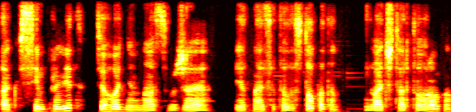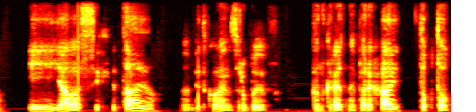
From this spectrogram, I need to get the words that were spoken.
Так, всім привіт! Сьогодні в нас вже 15 листопада 2024 року, і я вас всіх вітаю. Біткоін зробив конкретний перехай. Тобто,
